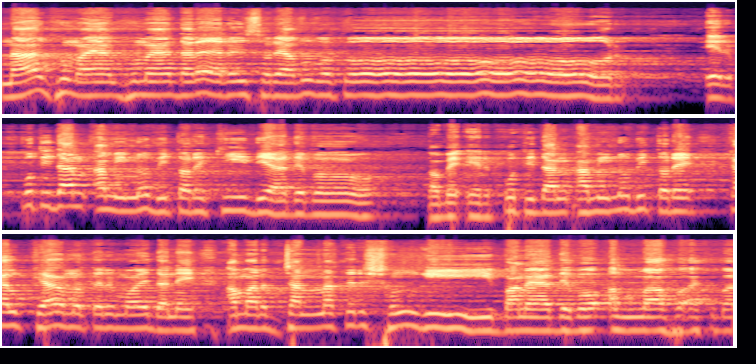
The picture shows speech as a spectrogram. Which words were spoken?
না ঘুমায়া ঘুমায়া দাঁড়ায় রয়েছ আবু বকর। এর প্রতিদান আমি নবীতরে কি দেয়া দেব? তবে এর প্রতিদান আমি নবীতরে কাল কেয়ামতের ময়দানে আমার জান্নাতের সঙ্গী বানায়া দেব। আল্লাহ একবার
